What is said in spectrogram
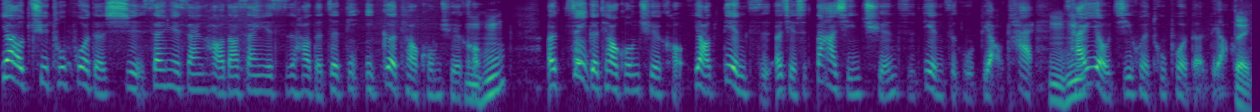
要去突破的是三月三号到三月四号的这第一个跳空缺口，嗯哼，而这个跳空缺口要电子，而且是大型全值电子股表态，嗯才有机会突破得了。对，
